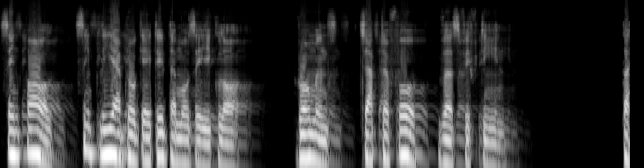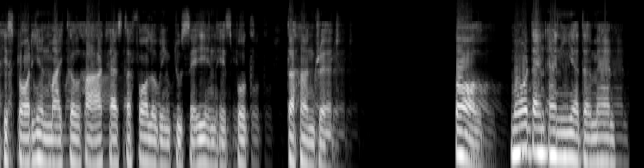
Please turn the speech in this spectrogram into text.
St. Paul simply abrogated the Mosaic law. Romans chapter 4 verse 15. The historian Michael Hart has the following to say in his book, The Hundred. Paul, more than any other man,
